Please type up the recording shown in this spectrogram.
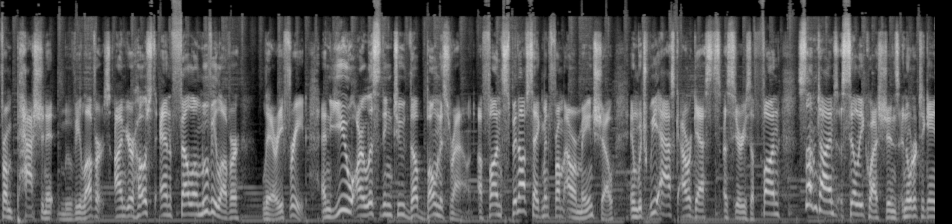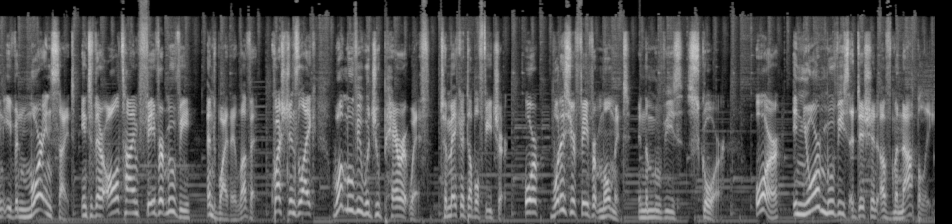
from passionate movie lovers. I'm your host and fellow movie lover, Larry Freed, and you are listening to The Bonus Round, a fun spin off segment from our main show in which we ask our guests a series of fun, sometimes silly questions in order to gain even more insight into their all time favorite movie and why they love it. Questions like What movie would you pair it with to make a double feature? Or What is your favorite moment in the movie's score? Or In your movie's edition of Monopoly,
